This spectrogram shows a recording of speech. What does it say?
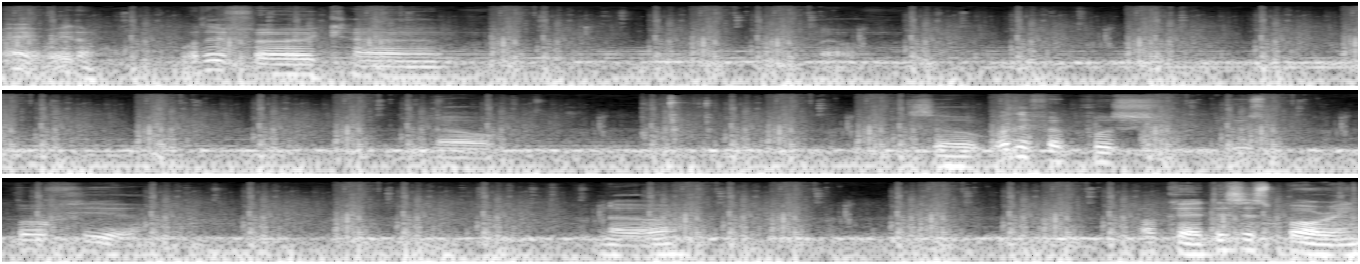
Hey, wait a minute. What if I can... No. No. So what if I push both here? No. Okay, this is boring.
